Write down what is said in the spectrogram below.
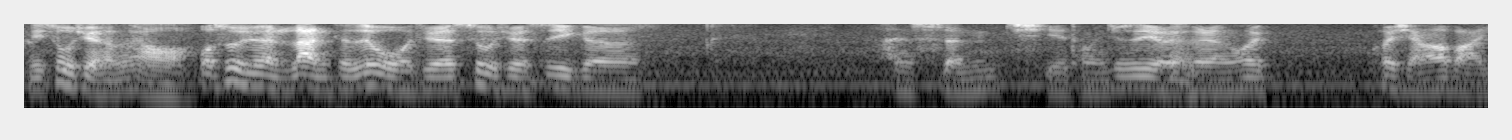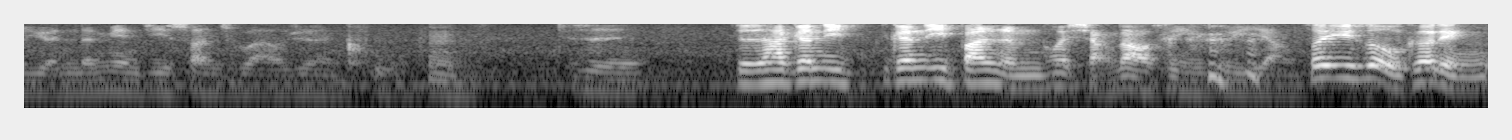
你数学很好哦。我数学很烂，可是我觉得数学是一个很神奇的东西，就是有一个人会会想要把圆的面积算出来，我觉得很酷。嗯。就是就是他跟一跟一般人会想到的事情不一样。所以艺术有可能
